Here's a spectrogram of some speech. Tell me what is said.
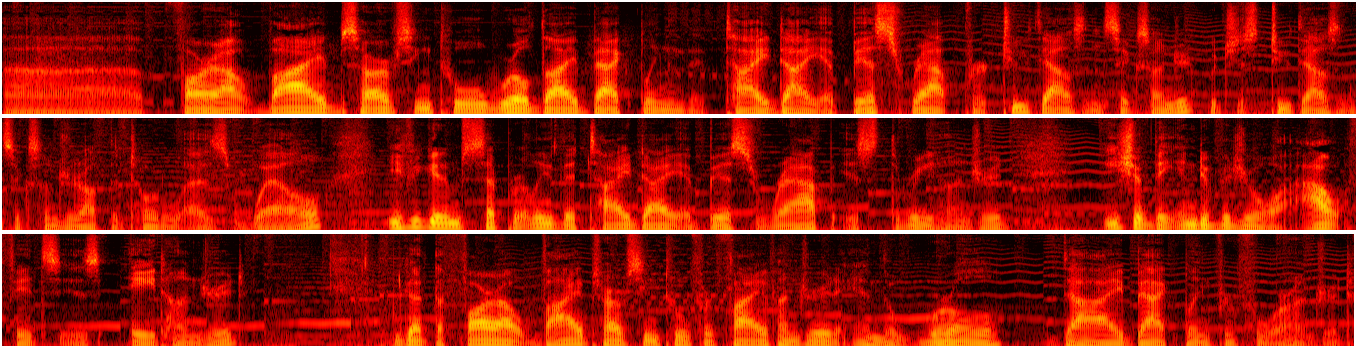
uh, Far Out Vibes harvesting tool, World Dye backbling, the tie dye Abyss wrap for 2,600, which is 2,600 off the total as well. If you get them separately, the tie dye Abyss wrap is 300. Each of the individual outfits is 800. We got the Far Out Vibes harvesting tool for 500 and the World Dye backbling for 400.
